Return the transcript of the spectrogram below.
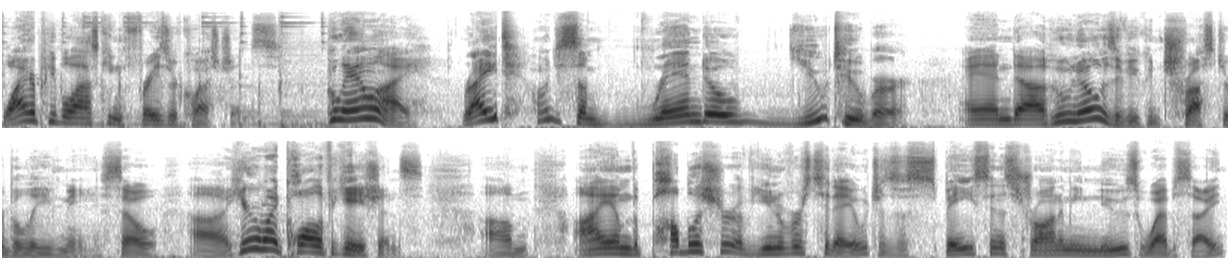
Why are people asking Fraser questions? Who am I? right? I'm just some rando YouTuber. And uh, who knows if you can trust or believe me. So uh, here are my qualifications. Um, I am the publisher of Universe Today, which is a space and astronomy news website.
